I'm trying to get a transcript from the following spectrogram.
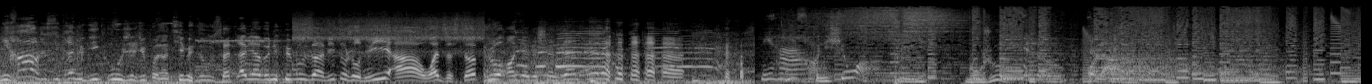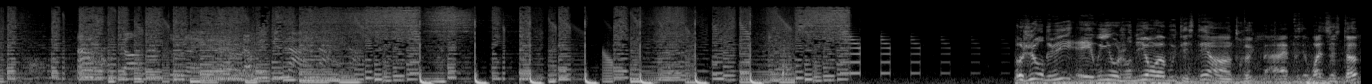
Nihao, je suis Greg le Geek ou j'ai du point intime et je vous souhaite la bienvenue. Je vous invite aujourd'hui à What the Stop. en direct de Shenzhen. Bonjour. Hello. Hola. Aujourd'hui, et oui aujourd'hui on va vous tester un truc, bah, What's the Stop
